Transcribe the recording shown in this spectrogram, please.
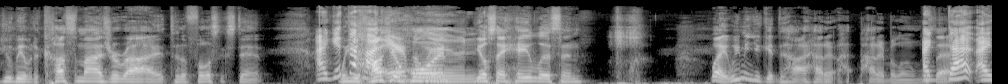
you'll be able to customize your ride to the fullest extent. I get when the you hot honk air your horn, balloon. you'll say, "Hey, listen." Wait, we mean you get the hot hot air, hot air balloon? I, What's that? I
